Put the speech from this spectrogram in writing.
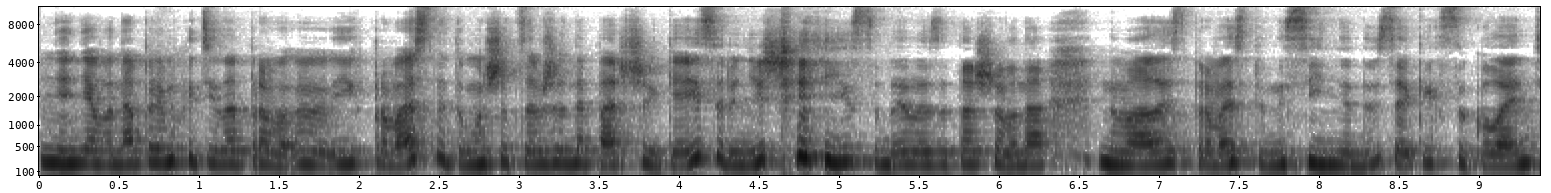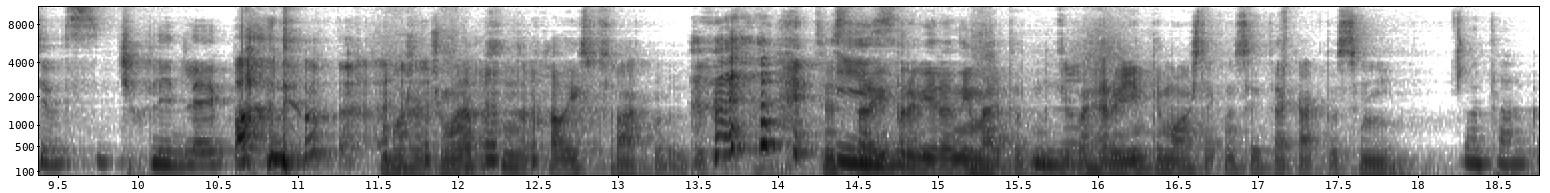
Ні, ні, вона прям хотіла е, їх провести, тому що це вже не перший кейс. Раніше її судили за те, що вона намагалась провести насіння до всяких сукулентів з чохлі для іпаду. Боже, чому вона просто не запхала їх в сраку? Це старий перевірений метод. Ну, типу, типа героїн ти можеш так носити, а кактуси ні. Отак.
